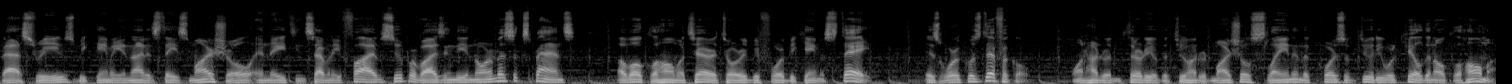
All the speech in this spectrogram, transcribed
Bass Reeves became a United States Marshal in 1875, supervising the enormous expanse of Oklahoma Territory before it became a state. His work was difficult. 130 of the 200 marshals slain in the course of duty were killed in Oklahoma.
